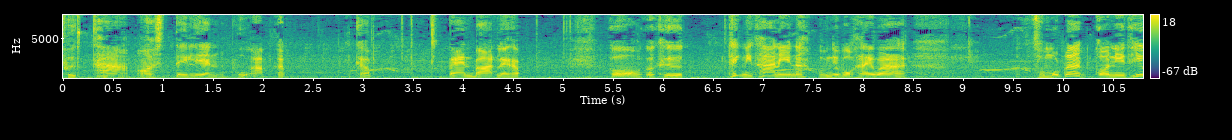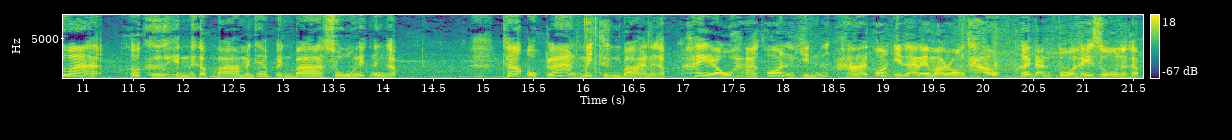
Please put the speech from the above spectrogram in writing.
ฝึกท่าออสเตรเลียนพูอัพครับกับแปนบาร์เลยครับ ก็ก็คือเทคนิคท่านี้นะ ผมจะบอกให้ว่า สมมุติว่ากรณีที่ว่าก็คือเห็นไหมครับบาร์มันจะเป็นบาร์สูงนิดนึงครับ ถ้าอกล่างไม่ถึงบาร์นะครับ ให้เราหาก้อนหินหาก้อนอิฐอะไรมารองเท้า เพื่อดันตัวให้สูงนะครับ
